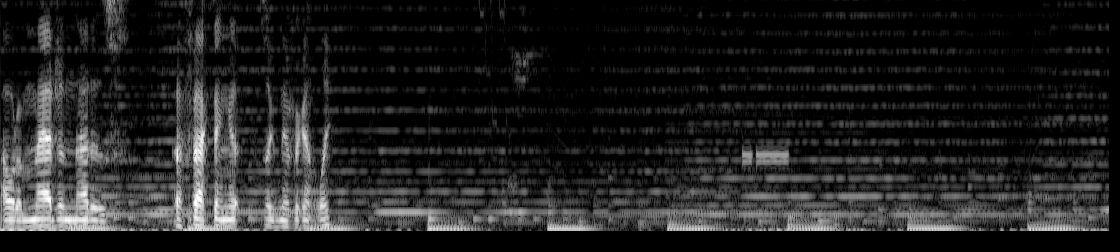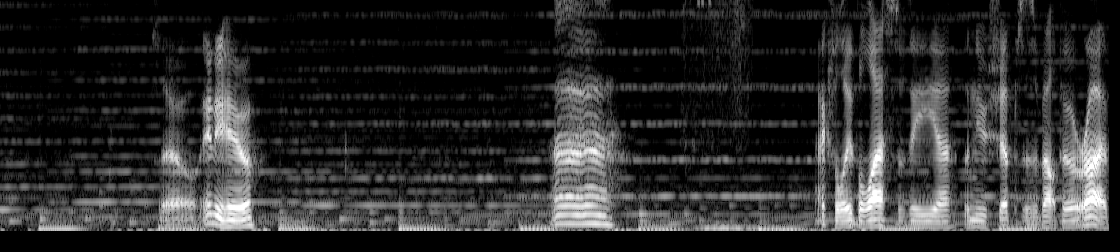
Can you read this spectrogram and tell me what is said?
I would imagine that is affecting it significantly. So, anywho. Uh, actually, the last of the uh, the new ships is about to arrive.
